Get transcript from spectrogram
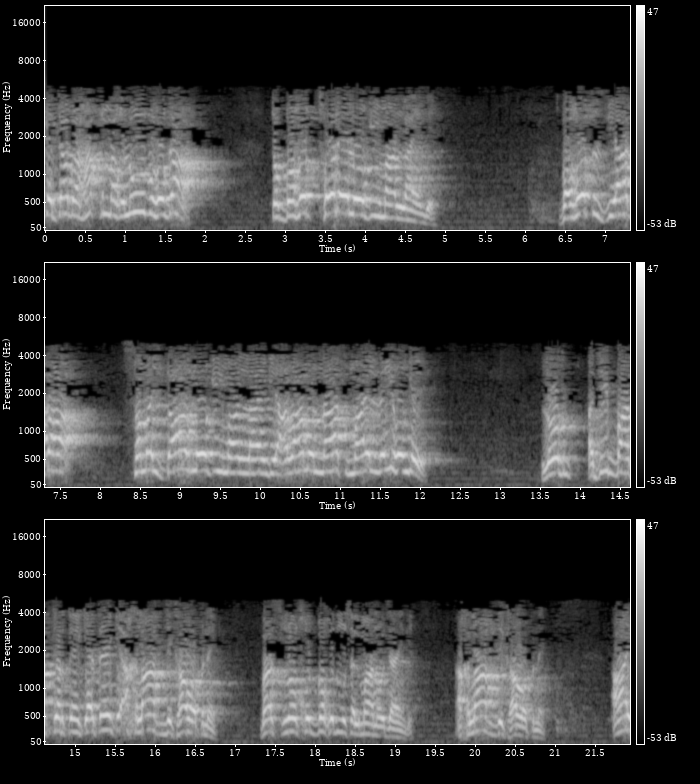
کہ جب حق مغلوب ہوگا تو بہت تھوڑے لوگ ایمان لائیں گے۔ بہت زیادہ سمجھدار لوگ ایمان لائیں گے، عوام الناس مائل نہیں ہوں گے۔ لوگ عجیب بات کرتے ہیں، کہتے ہیں کہ اخلاق دکھاؤ اپنے۔ بس لوگ خود بخود مسلمان ہو جائیں گے۔ اخلاق دکھاؤ اپنے۔ آج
